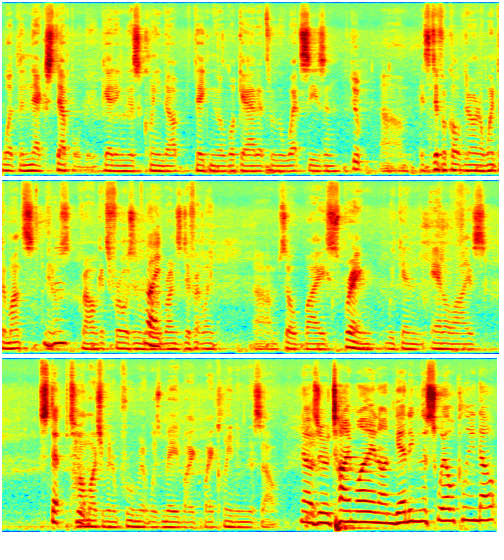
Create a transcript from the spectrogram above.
what the next step will be, getting this cleaned up, taking a look at it through the wet season. Yep. Um, It's difficult during the winter months, you know, s- ground gets frozen, water Mm-hmm. Right. runs differently. Um, So by spring, we can analyze Step two. how two. much of an improvement was made by, by cleaning this out. Now, is there a timeline on getting the swale cleaned out?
